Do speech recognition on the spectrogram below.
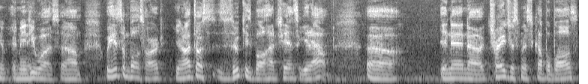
I mean, he was. Um, we hit some balls hard. You know, I thought Suzuki's ball had a chance to get out. Uh, and then uh, Trea just missed a couple balls.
